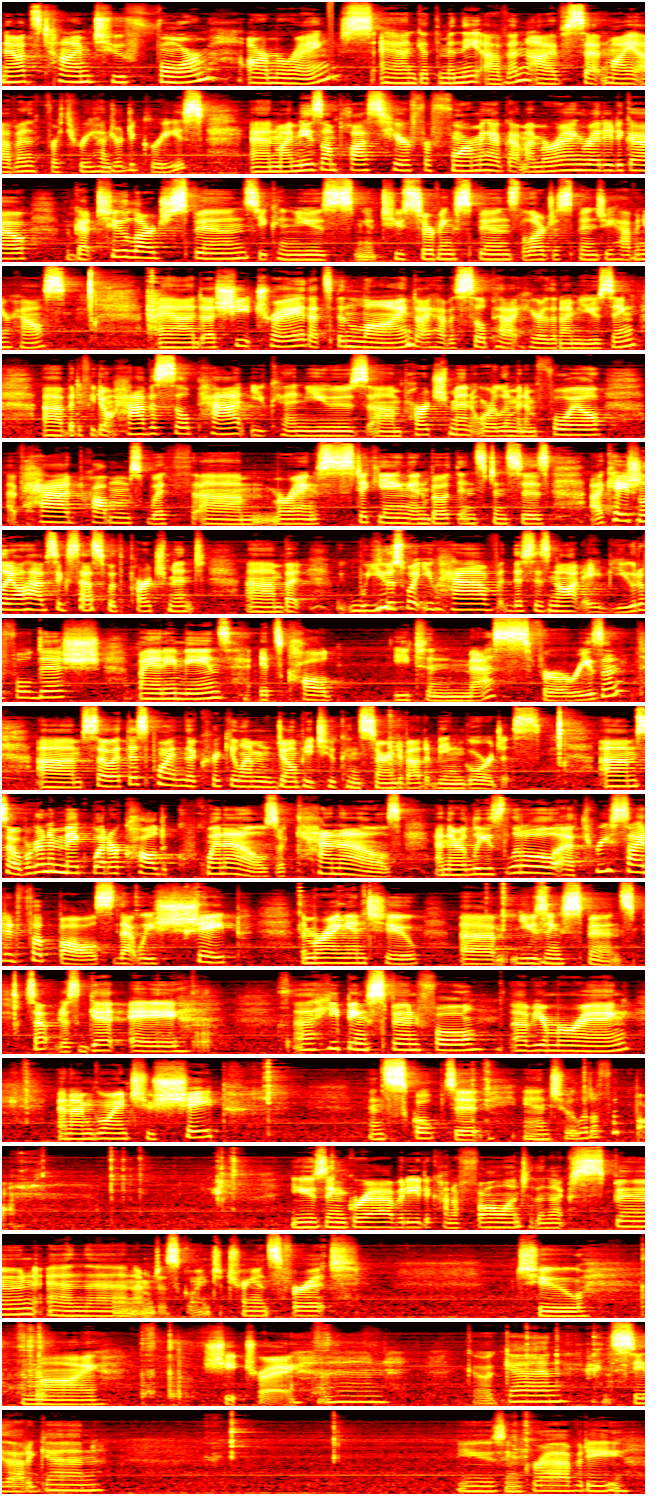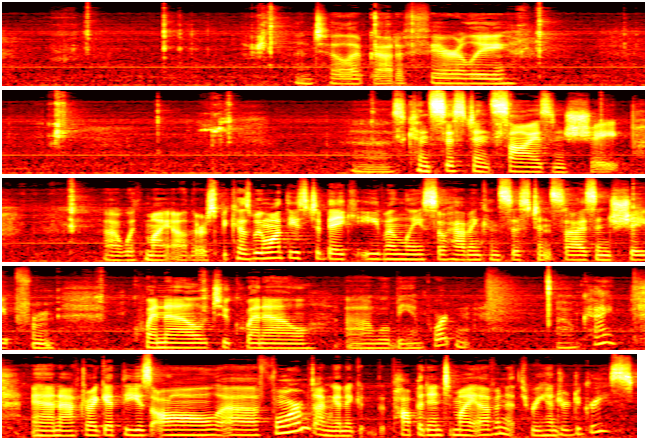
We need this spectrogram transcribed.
Now it's time to form our meringues and get them in the oven. I've set my oven for 300 degrees and my mise en place here for forming, I've got my meringue ready to go. I've got two large spoons. You can use you know, two serving spoons, the largest spoons you have in your house and a sheet tray that's been lined. I have a Silpat here that I'm using, uh, but if you don't have a Silpat, you can use um, parchment or aluminum foil. I've had problems with um, meringues sticking in both instances. Occasionally I'll have success with parchment, um, but use what you have. This is not a beautiful dish by any means. It's called Eton mess for a reason. Um, so at this point in the curriculum, don't be too concerned about it being gorgeous. Um, so we're going to make what are called quenelles or cannelles, and they're these little uh, three-sided footballs that we shape the meringue into um, using spoons. So just get a, a heaping spoonful of your meringue, and I'm going to shape and sculpt it into a little football. Using gravity to kind of fall onto the next spoon, and then I'm just going to transfer it to my sheet tray. And go again, you can see that again. Using gravity until I've got a fairly uh, consistent size and shape uh, with my others because we want these to bake evenly so having consistent size and shape from quenelle to quenelle uh, will be important. Okay, and after I get these all uh, formed, I'm gonna pop it into my oven at 300 degrees.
